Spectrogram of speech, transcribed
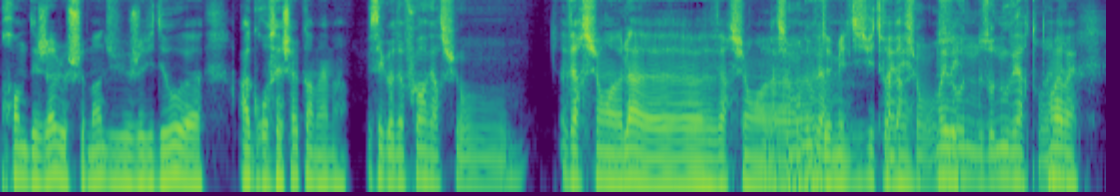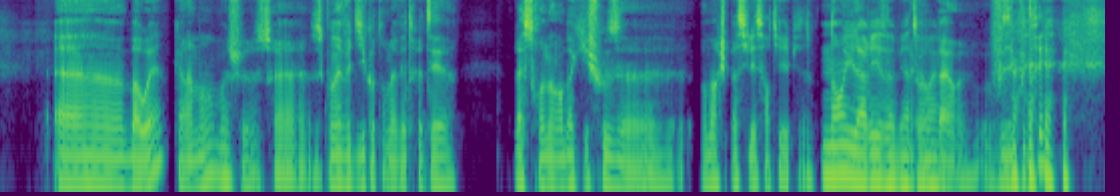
prendre déjà le chemin du jeu vidéo à grosse échelle quand même. C'est God of War version version là version, version 2018 ouais, version zone, zone ouverte on ouais, ouais. bah ouais carrément. Moi je c'est ce qu'on avait dit quand on avait traité l'astronaute en Baki Shoes remarque je sais pas s'il est sorti l'épisode. Non il arrive bientôt bah, vous écouterez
